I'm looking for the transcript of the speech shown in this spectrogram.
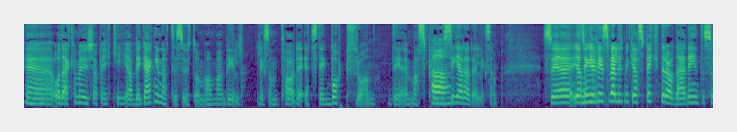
Mm. Eh, och där kan man ju köpa IKEA begagnat dessutom om man vill liksom, ta det ett steg bort från det massproducerade. Ja. Liksom. Så jag, jag tycker mm. det finns väldigt mycket aspekter av det här. Det är inte så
